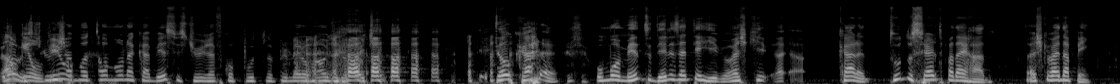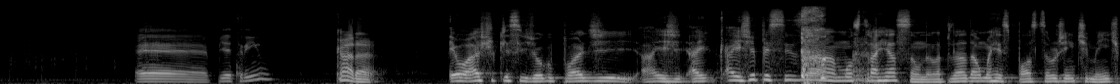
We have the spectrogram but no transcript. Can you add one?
Eu- alguém o Steve ouviu? já botou a mão na cabeça, o Steve já ficou puto no primeiro round. do então, cara, o momento deles é terrível. Eu acho que, cara, tudo certo pra dar errado. Acho que vai dar PEN. é. Pietrinho, Cara, Eu acho que esse jogo pode. A EG, a- EG precisa mostrar reação, né? Ela precisa dar uma resposta urgentemente.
